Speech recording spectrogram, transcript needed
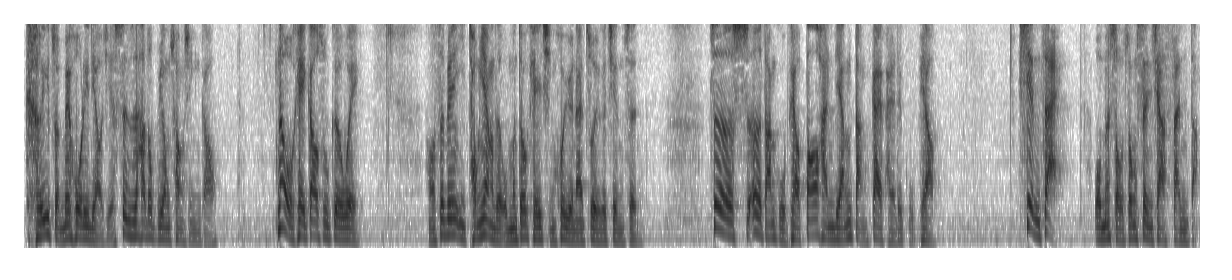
可以准备获利了结，甚至它都不用创新高。那我可以告诉各位，好，这边以同样的，我们都可以请会员来做一个见证。这十二档股票包含两档盖牌的股票，现在我们手中剩下三档，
